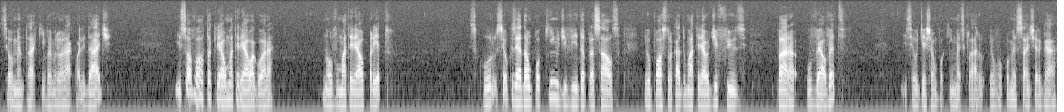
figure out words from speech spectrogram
Se eu aumentar aqui vai melhorar a qualidade. E só volto a criar o material agora, novo material preto, escuro. Se eu quiser dar um pouquinho de vida para essa alça, eu posso trocar do material Diffuse para o Velvet. E se eu deixar um pouquinho mais claro, eu vou começar a enxergar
